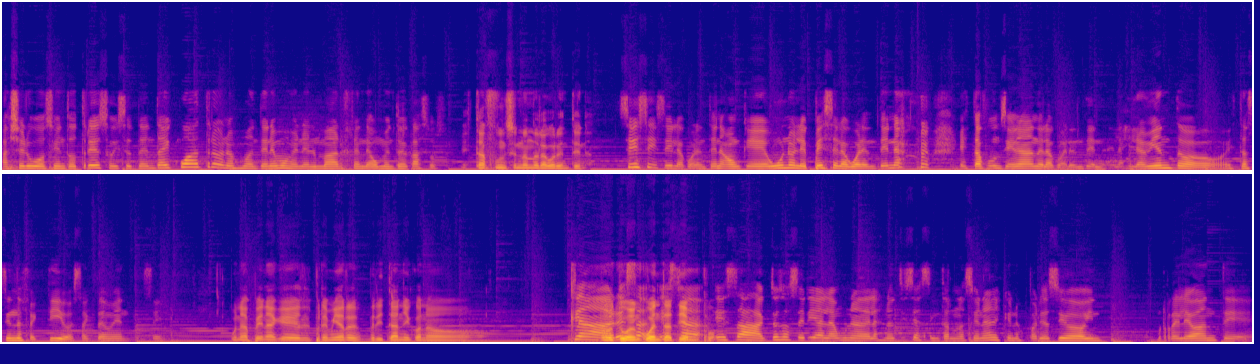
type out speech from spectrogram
Ayer hubo 103, hoy 74, nos mantenemos en el margen de aumento de casos. Está funcionando la cuarentena. Sí, sí, sí, la cuarentena. Aunque uno le pese la cuarentena, está funcionando la cuarentena. El aislamiento está siendo efectivo, exactamente, sí. Una pena que el premier británico no... Claro, No tuvo en cuenta esa- tiempo. Exacto, esa sería la- una de las noticias internacionales que nos pareció in- relevante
